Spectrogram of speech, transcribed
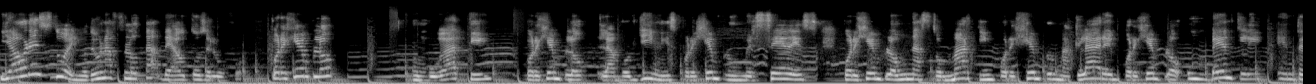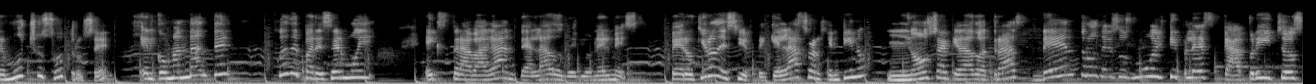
y ahora es dueño de una flota de autos de lujo. Por ejemplo, un Bugatti, por ejemplo, Lamborghinis, por ejemplo, un Mercedes, por ejemplo, un Aston Martin, por ejemplo, un McLaren, por ejemplo, un Bentley, entre muchos otros. ¿eh? El comandante puede parecer muy extravagante al lado de Lionel Messi, pero quiero decirte que el astro argentino no se ha quedado atrás dentro de sus múltiples caprichos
